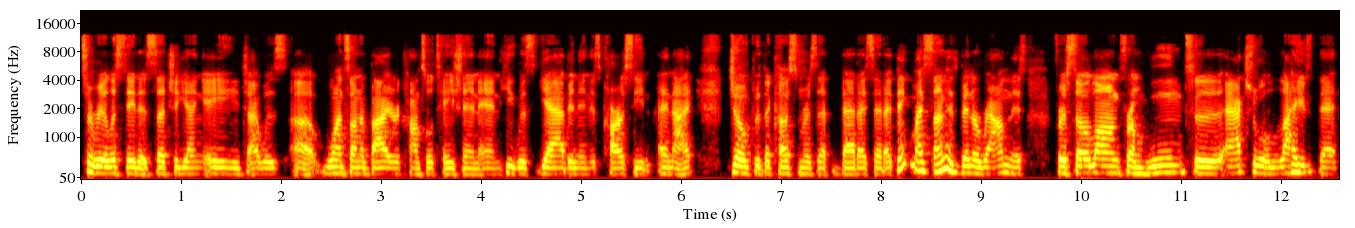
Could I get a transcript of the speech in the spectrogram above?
to real estate at such a young age. I was uh, once on a buyer consultation and he was yabbing in his car seat. And I joked with the customers that, that I said, I think my son has been around this for so long from womb to actual life that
